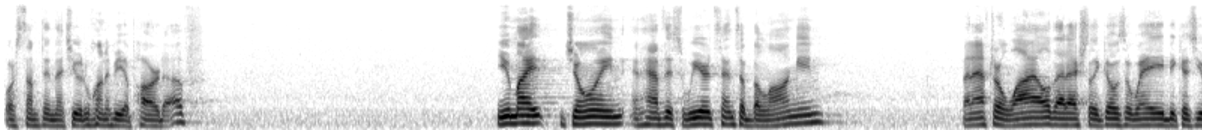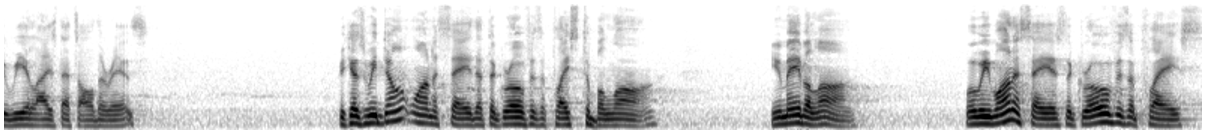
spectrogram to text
or something that you would want to be a part of. You might join and have this weird sense of belonging but after a while, that actually goes away because you realize that's all there is. Because we don't want to say that the Grove is a place to belong. You may belong. What we want to say is the Grove is a place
